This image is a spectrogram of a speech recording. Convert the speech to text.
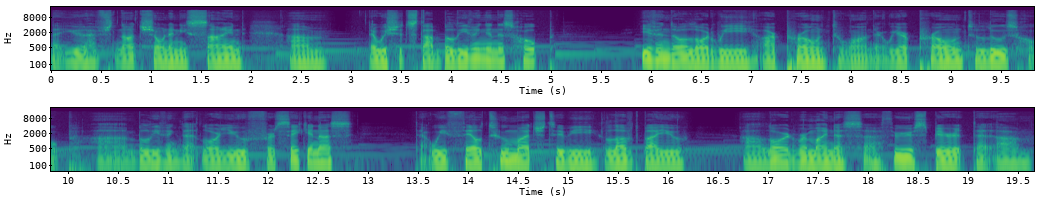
that you have not shown any sign um, that we should stop believing in this hope, even though, Lord, we are prone to wander. We are prone to lose hope, uh, believing that, Lord, you've forsaken us, that we fail too much to be loved by you. Uh, Lord, remind us uh, through your Spirit that, um,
